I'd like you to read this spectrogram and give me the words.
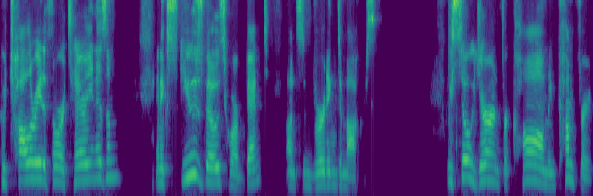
who tolerate authoritarianism and excuse those who are bent on subverting democracy. We so yearn for calm and comfort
